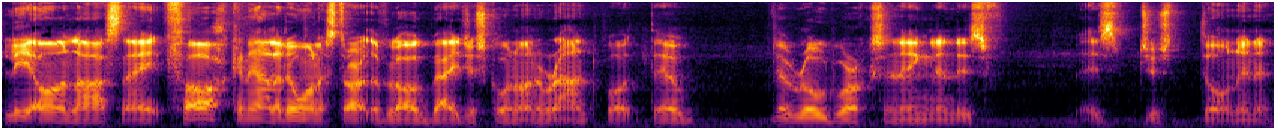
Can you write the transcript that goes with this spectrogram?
late on last night. Fucking hell, I don't want to start the vlog by just going on a rant, but the the roadworks in England is is just done in it.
